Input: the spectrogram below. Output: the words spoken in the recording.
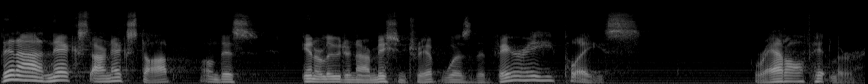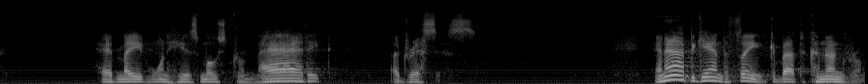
then I next, our next stop on this interlude in our mission trip was the very place where Adolf Hitler had made one of his most dramatic addresses. And I began to think about the conundrum.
